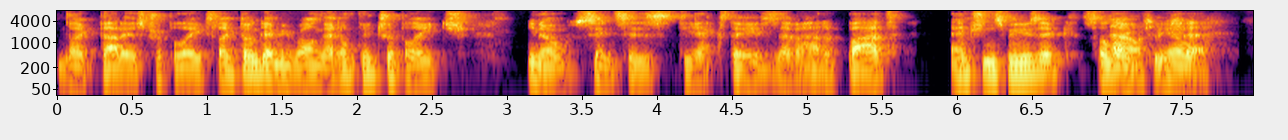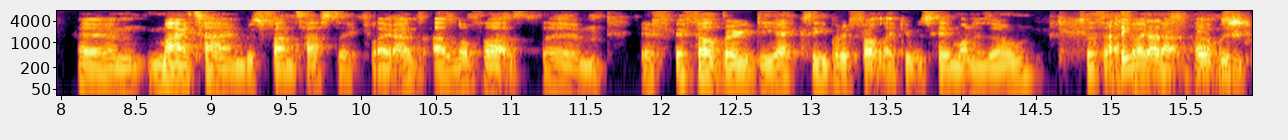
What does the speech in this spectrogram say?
like that is Triple H. Like, don't get me wrong, I don't think Triple H, you know, since his DX days, has ever had a bad entrance music. So No, like, you know, fair. Um, my time was fantastic. Like, I, I love that. Um, it, it felt very DXy, but it felt like it was him on his own. So I, I think feel like that, that it was, was a good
